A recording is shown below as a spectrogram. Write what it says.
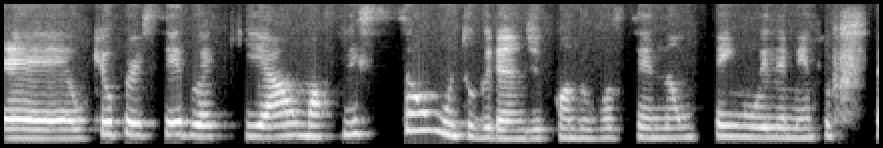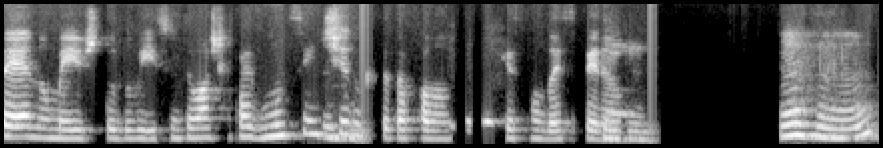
é, o que eu percebo é que há uma aflição muito grande quando você não tem o elemento fé no meio de tudo isso. Então, acho que faz muito sentido o uhum. que você está falando sobre a questão da esperança. Uhum.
